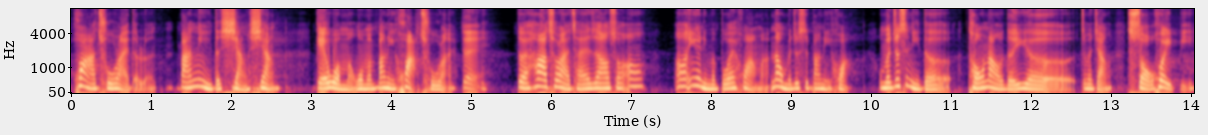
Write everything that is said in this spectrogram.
画出来的人，把你的想象。给我们，我们帮你画出来。对对，画出来才知道说哦哦，因为你们不会画嘛，那我们就是帮你画，我们就是你的头脑的一个怎么讲手绘笔。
